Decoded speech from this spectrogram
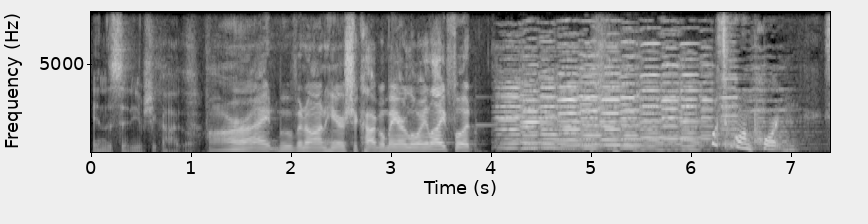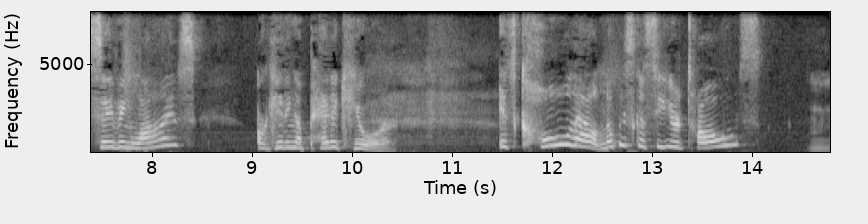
in the city of Chicago. All right, moving on here. Chicago Mayor Lori Lightfoot. What's more important, saving lives or getting a pedicure? It's cold out. Nobody's going to see your toes.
